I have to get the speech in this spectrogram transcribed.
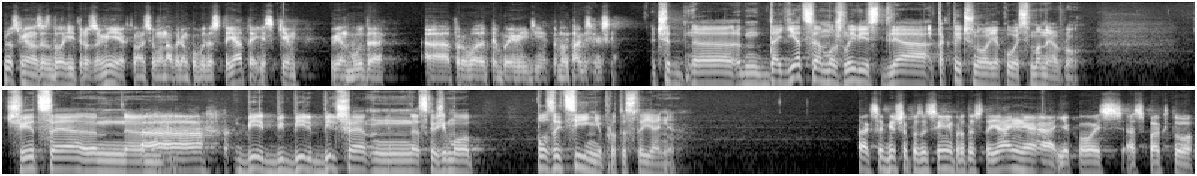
плюс-мінус заздалегідь розуміє, хто на цьому напрямку буде стояти і з ким він буде проводити бойові дії. Тому так, звісно. Чи е, дає це можливість для тактичного якогось маневру? Чи це е, бі- бі- бі- більше, скажімо, позиційні протистояння? Так, це більше позиційні протистояння якогось аспекту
